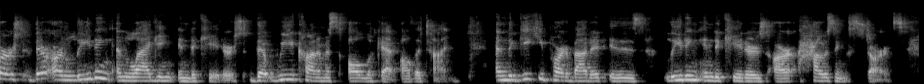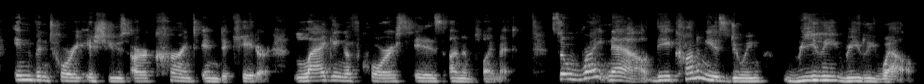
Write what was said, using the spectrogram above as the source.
First, there are leading and lagging indicators that we economists all look at all the time. And the geeky part about it is leading indicators are housing starts, inventory issues are a current indicator. Lagging, of course, is unemployment. So, right now, the economy is doing really, really well.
